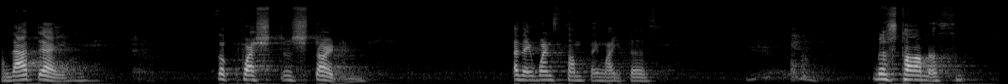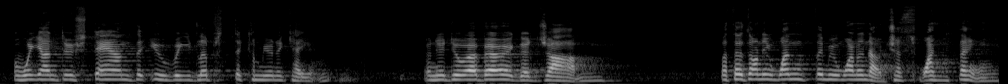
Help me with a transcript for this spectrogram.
And that day, the questions started. And they went something like this Miss Thomas, we understand that you read lips to communicate, and you do a very good job. But there's only one thing we want to know, just one thing.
